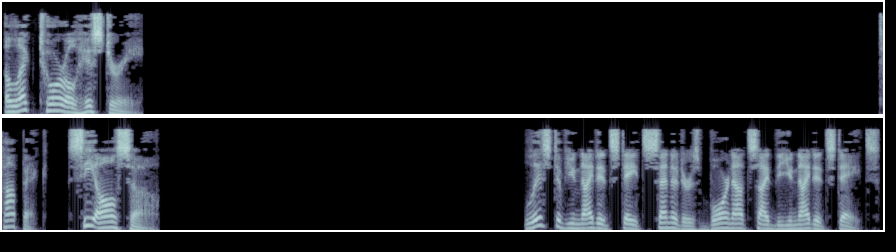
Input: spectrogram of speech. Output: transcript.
Electoral history See also List of United States Senators born outside the United States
